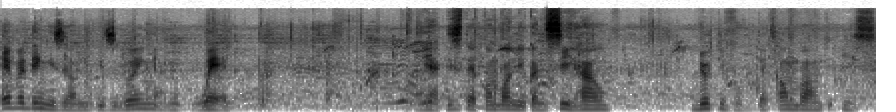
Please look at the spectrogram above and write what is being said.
everything is on, is going on well. Yeah, this is the compound. You can see how beautiful the compound is.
